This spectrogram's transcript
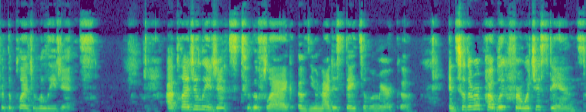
for the Pledge of Allegiance. I pledge allegiance to the flag of the United States of America and to the republic for which it stands,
